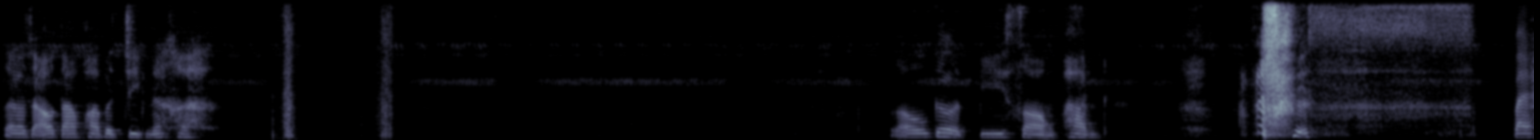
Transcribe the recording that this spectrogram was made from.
แต่เราจะเอาตามความเป็นจริงนะคะเราเกิดปีสองพันแปด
